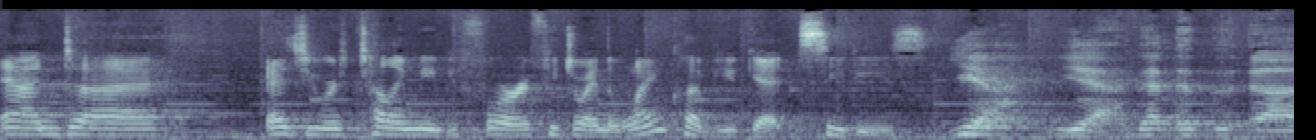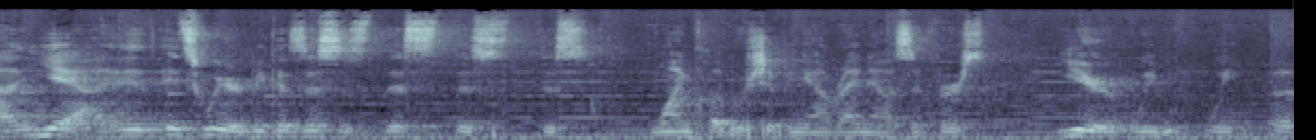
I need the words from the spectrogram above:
And uh, as you were telling me before, if you join the wine club, you get CDs. Yeah, yeah, that, that uh, yeah. It, it's weird because this is this this this wine club we're shipping out right now is the first year we, we uh,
